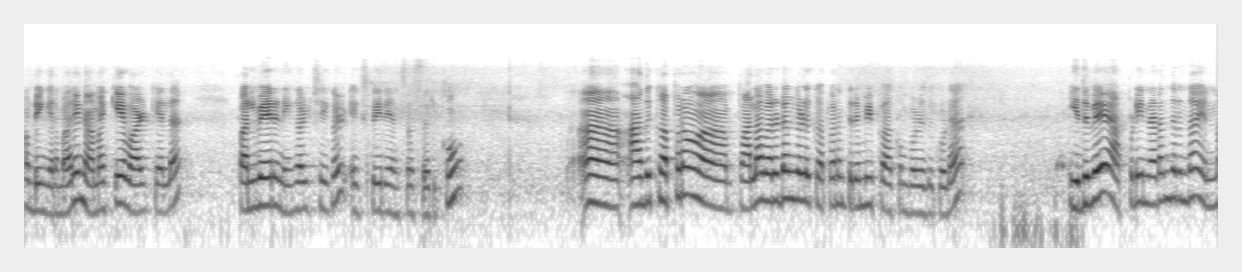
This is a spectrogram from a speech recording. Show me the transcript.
அப்படிங்கிற மாதிரி நமக்கே வாழ்க்கையில் பல்வேறு நிகழ்ச்சிகள் எக்ஸ்பீரியன்சஸ் இருக்கும். அதுக்கப்புறம் பல வருடங்களுக்கு அப்புறம் திரும்பி பார்க்கும் பொழுது கூட இதுவே அப்படி நடந்திருந்தால் என்ன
